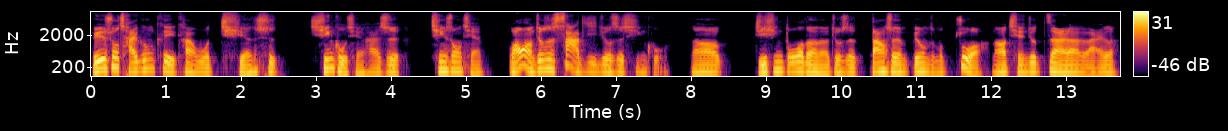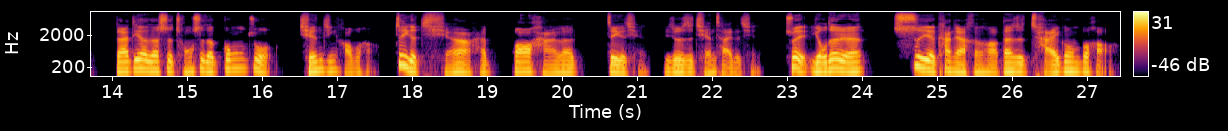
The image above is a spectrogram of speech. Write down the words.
比如说财宫可以看我钱是辛苦钱还是轻松钱，往往就是煞忌就是辛苦，然后吉星多的呢，就是当事人不用怎么做，然后钱就自然而然来了。再来第二个是从事的工作前景好不好，这个钱啊还包含了这个钱，也就是钱财的钱。所以有的人事业看起来很好，但是财宫不好，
